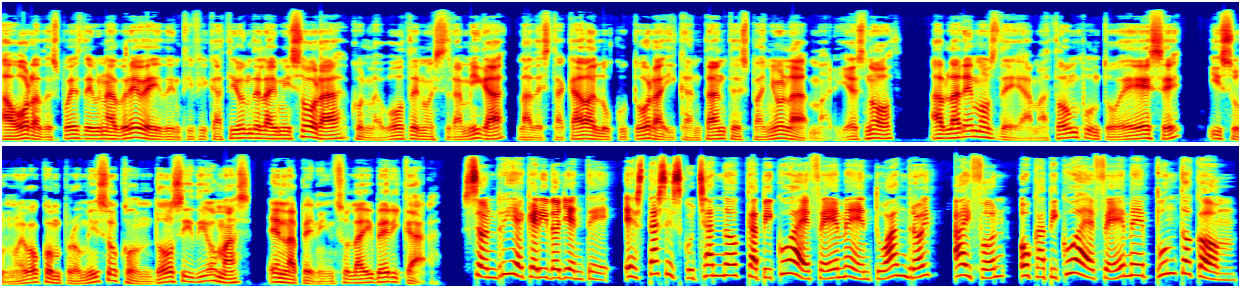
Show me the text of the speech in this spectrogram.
Ahora, después de una breve identificación de la emisora con la voz de nuestra amiga, la destacada locutora y cantante española María Snoz, hablaremos de Amazon.es y su nuevo compromiso con dos idiomas en la península ibérica. Sonríe, querido oyente. Estás escuchando Capicúa FM en tu Android, iPhone o capicuafm.com.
